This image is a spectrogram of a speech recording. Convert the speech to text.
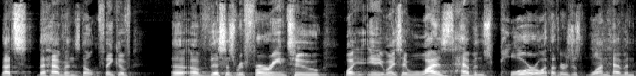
That's the heavens. Don't think of, uh, of this as referring to what you might say, well, why is heavens plural? I thought there was just one heaven.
